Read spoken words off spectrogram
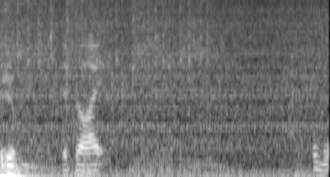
บรึมเรียบร้อยโอ้โห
